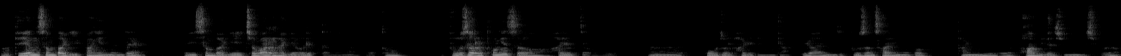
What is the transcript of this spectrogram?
어, 대형 선박이 입항했는데 이 선박이 접안을 하기 어렵다면 보통 부선을 통해서 하역 작업을 어, 보조를 하게 됩니다. 이러한 부선 사용료도 당연히 포함이 될 수 있는 것이고요.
